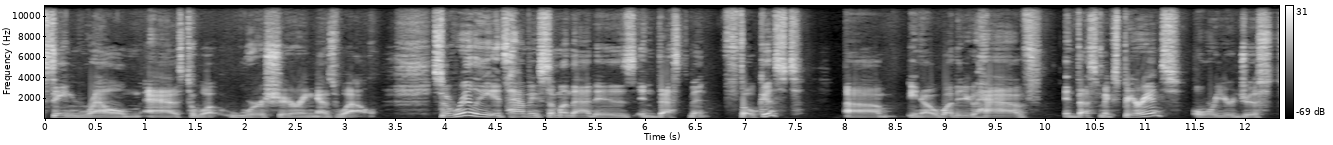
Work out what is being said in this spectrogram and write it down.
same realm as to what we're sharing as well. So really, it's having someone that is investment focused. Um, you know, whether you have investment experience or you're just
